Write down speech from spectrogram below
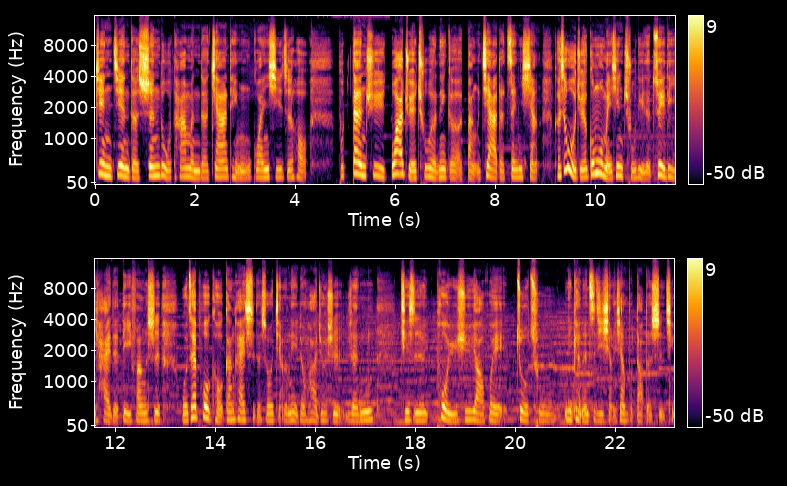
渐渐的深入他们的家庭关系之后。不但去挖掘出了那个绑架的真相，可是我觉得宫部美幸处理的最厉害的地方是，我在破口刚开始的时候讲的那段话，就是人其实迫于需要会做出你可能自己想象不到的事情。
